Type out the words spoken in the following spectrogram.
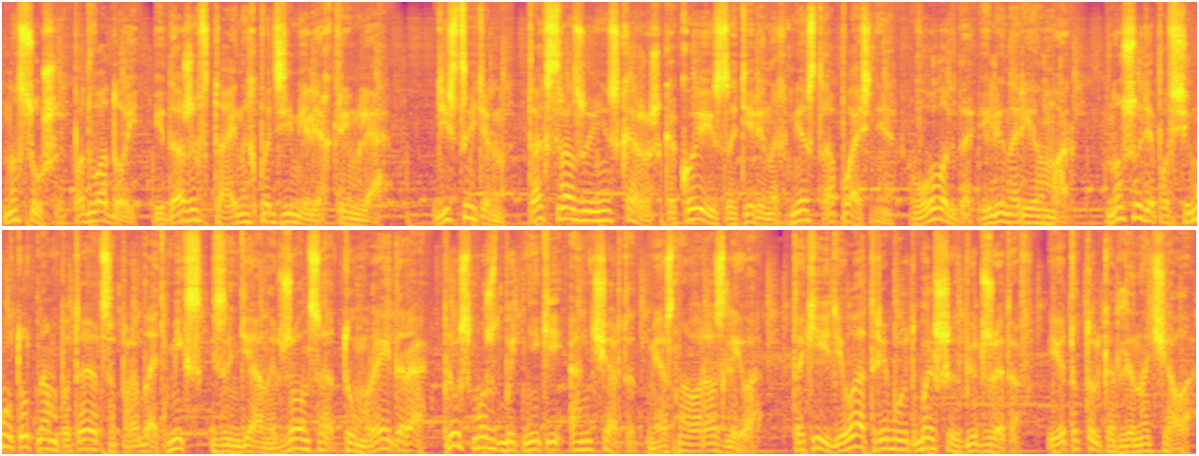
на суше, под водой и даже в тайных подземельях Кремля. Действительно, так сразу и не скажешь, какое из затерянных мест опаснее – Вологда или Нарьянмар. Но, судя по всему, тут нам пытаются продать микс из Индианы Джонса, Тум Рейдера, плюс, может быть, некий Uncharted местного разлива. Такие дела требуют больших бюджетов, и это только для начала.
